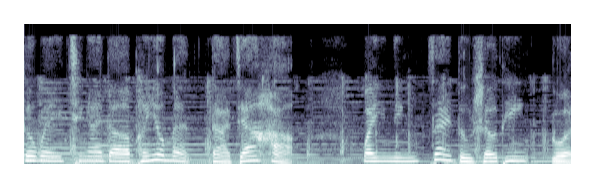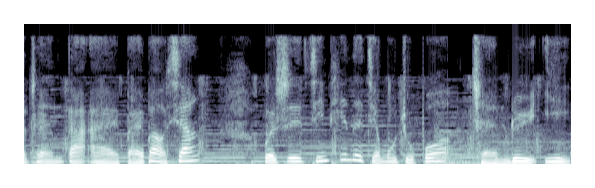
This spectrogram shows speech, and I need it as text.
各位亲爱的朋友们，大家好，欢迎您再度收听洛城大爱百宝箱，我是今天的节目主播陈绿意。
